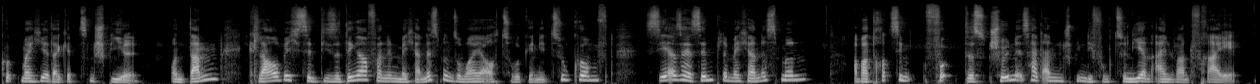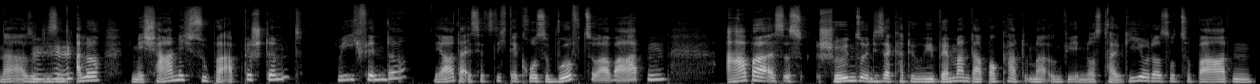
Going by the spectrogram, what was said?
guck mal hier, da gibt's ein Spiel. Und dann, glaube ich, sind diese Dinger von den Mechanismen, so war ja auch zurück in die Zukunft, sehr, sehr simple Mechanismen, aber trotzdem, das Schöne ist halt an den Spielen, die funktionieren einwandfrei. Ne? Also mhm. die sind mhm. alle mechanisch super abgestimmt, wie ich finde. Ja, da ist jetzt nicht der große Wurf zu erwarten. Aber es ist schön so in dieser Kategorie, wenn man da Bock hat, immer irgendwie in Nostalgie oder so zu baden,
